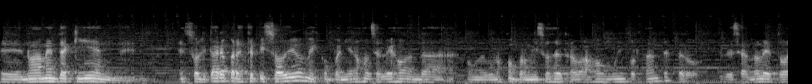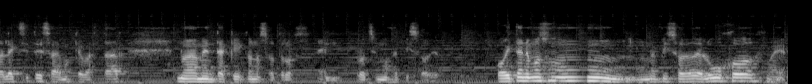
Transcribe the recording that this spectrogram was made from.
eh, nuevamente aquí en, en solitario para este episodio. Mi compañero José Alejo anda con algunos compromisos de trabajo muy importantes, pero deseándole todo el éxito y sabemos que va a estar nuevamente aquí con nosotros en próximos episodios. Hoy tenemos un, episodio de lujo. Pues,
